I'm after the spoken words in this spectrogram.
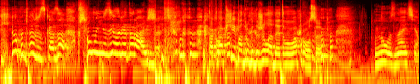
Я бы даже сказала, почему мы не сделали это раньше? Как вообще подруга дожила до этого вопроса? Ну, знаете,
